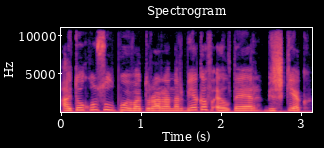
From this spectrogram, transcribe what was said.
Айтолкун Сулпуева, Турара Нарбеков, ЛТР, Бишкек.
